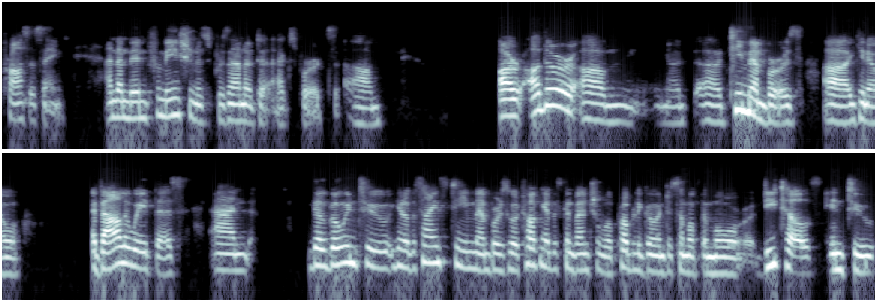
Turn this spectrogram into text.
processing, and then the information is presented to experts. Um, our other um, uh, team members, uh, you know, evaluate this and they'll go into, you know, the science team members who are talking at this convention will probably go into some of the more details into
